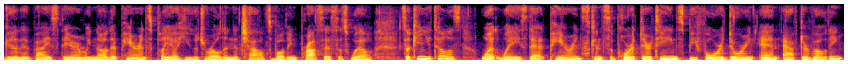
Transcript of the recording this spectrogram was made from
Good advice there. And we know that parents play a huge role in the child's voting process as well. So, can you tell us what ways that parents can support their teens before, during, and after voting?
